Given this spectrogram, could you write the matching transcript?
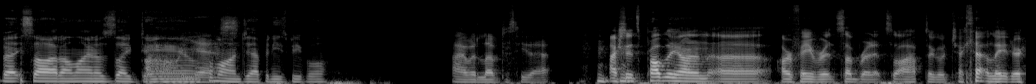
But I saw it online. I was like, Oh, "Damn, yes. come on, Japanese people." I would love to see that. Actually, it's probably on uh, our favorite subreddit, so I'll have to go check that later.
